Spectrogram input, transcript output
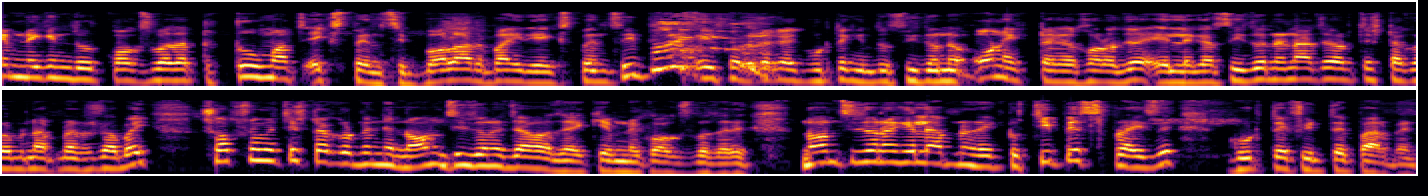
এমনি কিন্তু কক্সবাজারটা টু মাচ এক্সপেন্সিভ বলার বাইরে এক্সপেন্সিভ এইসব জায়গায় ঘুরতে কিন্তু সিজনে অনেক টাকা খরচ হয়। এর লেগে সিজনে না যাওয়ার চেষ্টা করবেন আপনারা সবাই। সবসময় চেষ্টা করবেন যে নন সিজনে যাওয়া যায় কেমনে কক্সবাজারে। নন সিজনে গেলে আপনারা একটু চিপেস্ট প্রাইসে ঘুরতে ফিরতে পারবেন।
